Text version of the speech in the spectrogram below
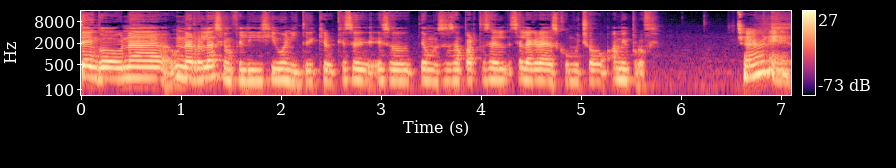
tengo una, una, relación feliz y bonita y creo que eso, digamos, esa parte se, se, le agradezco mucho a mi profe. Chévere.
